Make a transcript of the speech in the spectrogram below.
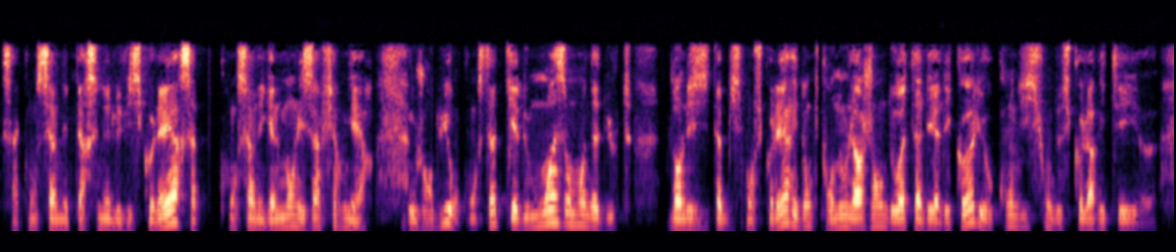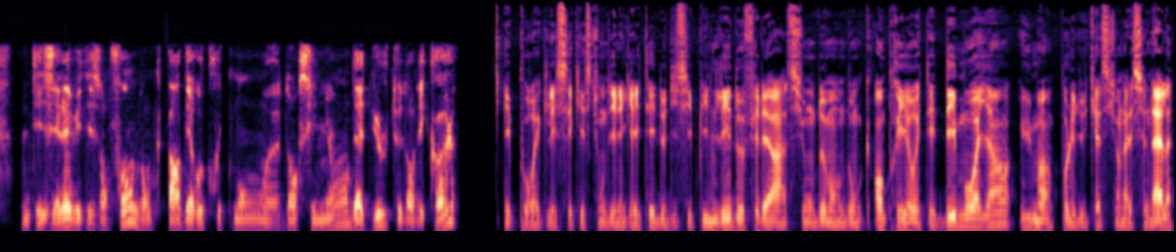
ça concerne les personnels de vie scolaire, ça concerne également les infirmières. Aujourd'hui, on constate qu'il y a de moins en moins d'adultes dans les établissements scolaires et donc pour nous, l'argent doit aller à l'école et aux conditions de scolarité euh, des élèves et des enfants, donc par des recrutements euh, d'enseignants, d'adultes dans l'école. Et pour régler ces questions d'inégalité et de discipline, les deux fédérations demandent donc en priorité des moyens humains pour l'éducation nationale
